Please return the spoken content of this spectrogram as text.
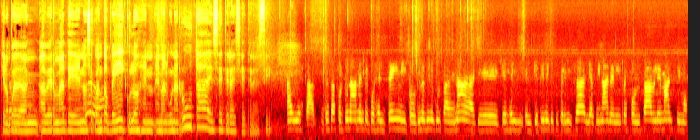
que no puedan haber más de no sé cuántos vehículos en, en alguna ruta, etcétera, etcétera, sí. Ahí está. Desafortunadamente, pues el técnico, que no tiene culpa de nada, que, que es el, el que tiene que supervisar y al final el responsable máximo,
